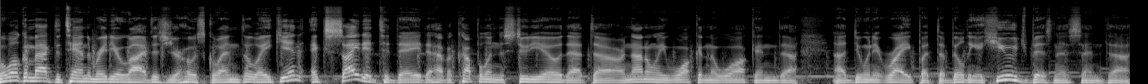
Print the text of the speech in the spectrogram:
Well, welcome back to Tandem Radio Live. This is your host, Glenn Delakian. Excited today to have a couple in the studio that uh, are not only walking the walk and uh, uh, doing it right, but uh, building a huge business and uh,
